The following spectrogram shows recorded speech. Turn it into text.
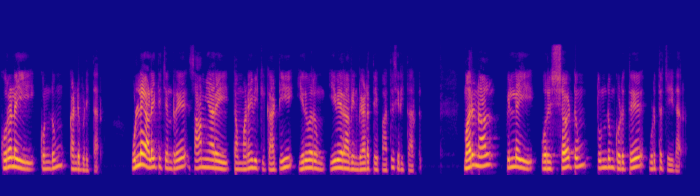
குரலை கொண்டும் கண்டுபிடித்தார். உள்ளே அழைத்துச் சென்று சாமியாரை தம் மனைவிக்கு காட்டி இருவரும் ஈவேராவின் வேடத்தை பார்த்து சிரித்தார்கள். மறுநாள் பிள்ளை ஒரு ஷர்ட்டும் துண்டும் கொடுத்து உடுத்தச் செய்தார்.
